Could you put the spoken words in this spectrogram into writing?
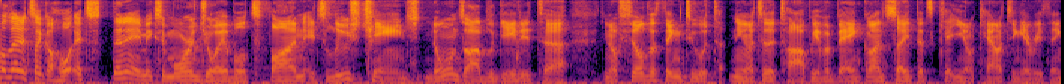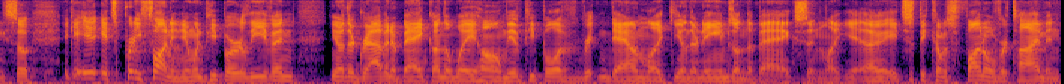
Well, then it's like a whole. It's then it makes it more enjoyable. It's fun. It's loose change. No one's obligated to, you know, fill the thing to a t- you know to the top. We have a bank on site that's you know counting everything. So it, it, it's pretty fun. And you know, when people are leaving, you know, they're grabbing a bank on the way home. We have people have written down like you know their names on the banks, and like yeah, it just becomes fun over time. And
